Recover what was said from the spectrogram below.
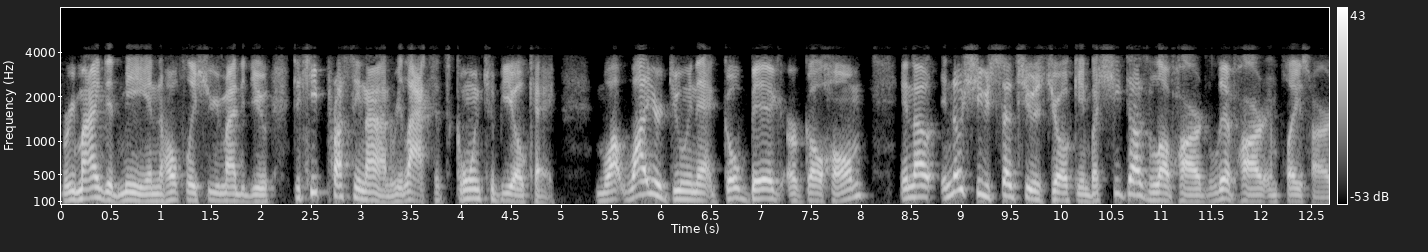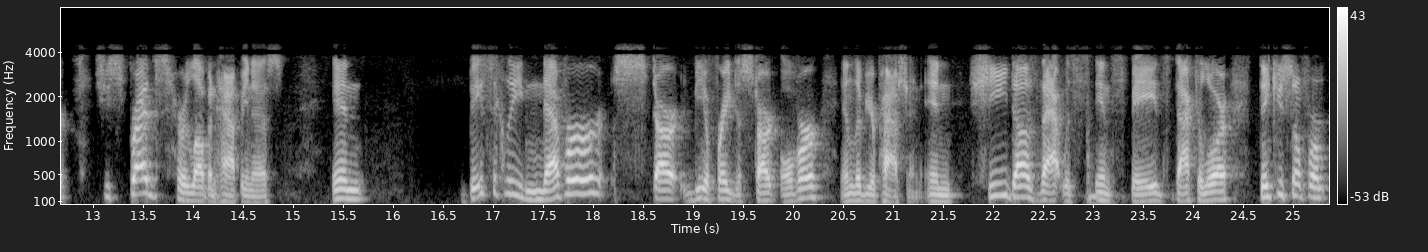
reminded me, and hopefully she reminded you, to keep pressing on, relax. It's going to be okay. While, while you're doing that, go big or go home. And now, I know she said she was joking, but she does love hard, live hard, and plays hard. She spreads her love and happiness, and basically never start be afraid to start over and live your passion. And she does that with in spades. Dr laura thank you so for,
